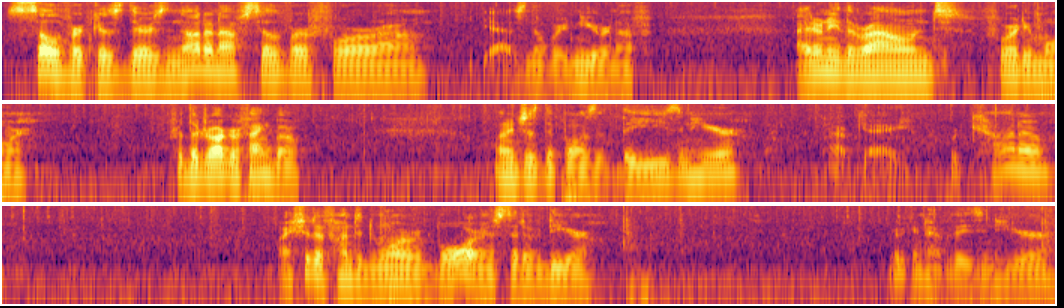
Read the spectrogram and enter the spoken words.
silver, because there's not enough silver for... Um, yeah, it's nowhere near enough. I don't need around 40 more for the Draugr Fangbow. Let me just deposit these in here. Okay, we're kind of... I should have hunted more of a boar instead of deer. We can have these in here.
